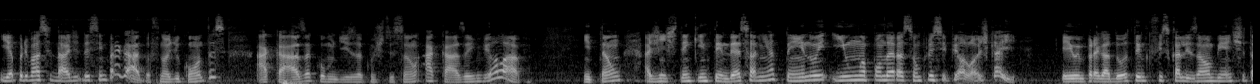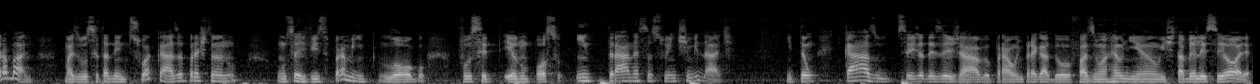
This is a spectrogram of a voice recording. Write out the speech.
e a privacidade desse empregado. Afinal de contas, a casa, como diz a Constituição, a casa é inviolável. Então, a gente tem que entender essa linha tênue e uma ponderação principiológica aí. Eu, empregador, tenho que fiscalizar o ambiente de trabalho, mas você está dentro de sua casa prestando um serviço para mim. Logo, você, eu não posso entrar nessa sua intimidade. Então, caso seja desejável para o um empregador fazer uma reunião e estabelecer, olha,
